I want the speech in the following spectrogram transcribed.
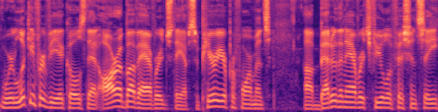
we're looking for vehicles that are above average, they have superior performance uh, better than average fuel efficiency,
